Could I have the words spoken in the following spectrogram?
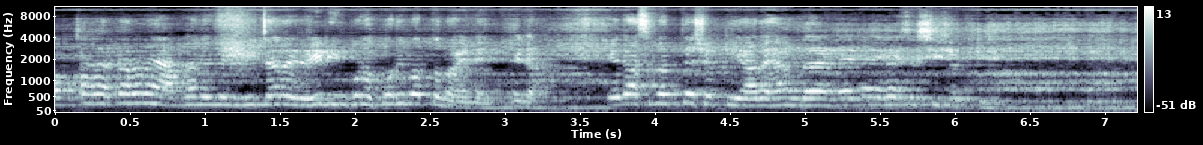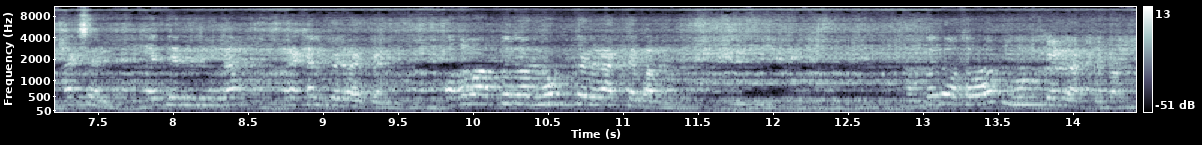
অফ থাকার কারণে আপনাদের যে মিটারের রিডিং কোনো পরিবর্তন হয় নাই। এটা এটা আসলে তেষট্টি আর এখন দেখেন এটা এটা হচ্ছে ছিষট্টি। দেখছেন? এই যে রিডিংটা খেয়াল করে রাখবেন। অথবা আপনি এটা নোট করে রাখতে পারেন। আপনারা অথবা নোট করে রাখতে পারেন।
